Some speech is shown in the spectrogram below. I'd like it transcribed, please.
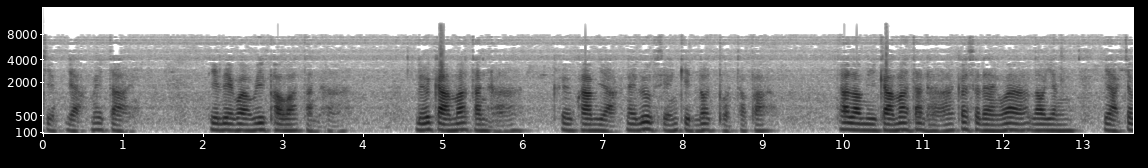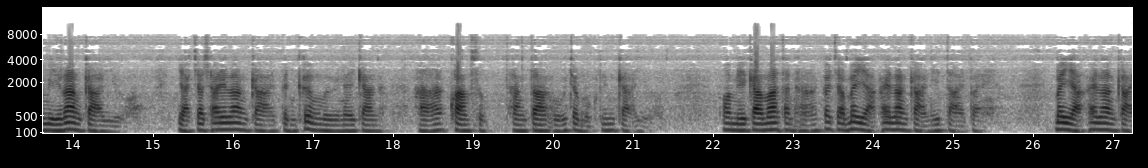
เจ็บ อยากไม่ตาย ที่เรียกว่าวิภาวะตัณหา หรือกามตัณหา คือความอยากในรูปเสียงกลิ่นรสผลตภะ ถ้าเรามีกามตัณหาก็แสดงว่าเรายังอยากจะมีร่างกายอยู่ อยากจะใช้ร่างกายเป็นเครื่องมือในการหาความสุขทางตาหูจมูกลิ้นกายอยู่ พอมีกามาตัณหาก็จะไม่อยากให้ร่างกายนี้ตายไป ไม่อยากให้ร่างกาย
